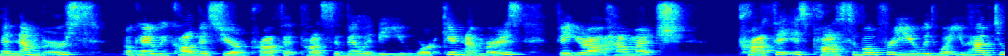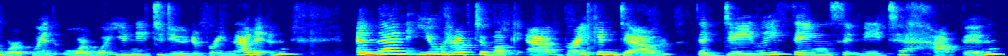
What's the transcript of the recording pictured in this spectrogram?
the numbers, okay, we call this your profit possibility. You work your numbers, figure out how much profit is possible for you with what you have to work with or what you need to do to bring that in. And then you have to look at breaking down the daily things that need to happen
